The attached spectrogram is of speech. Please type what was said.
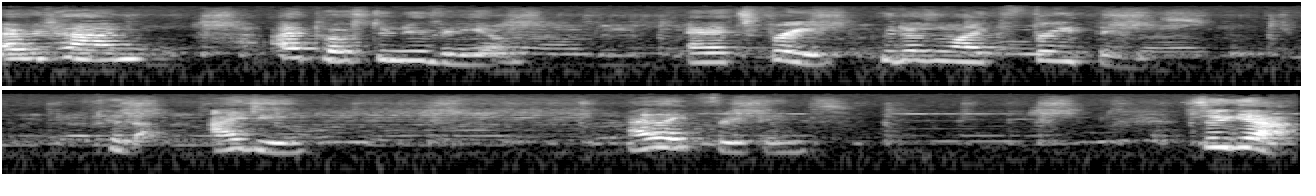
every time I post a new video. And it's free. Who doesn't like free things? Because I do. I like free things. So yeah,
